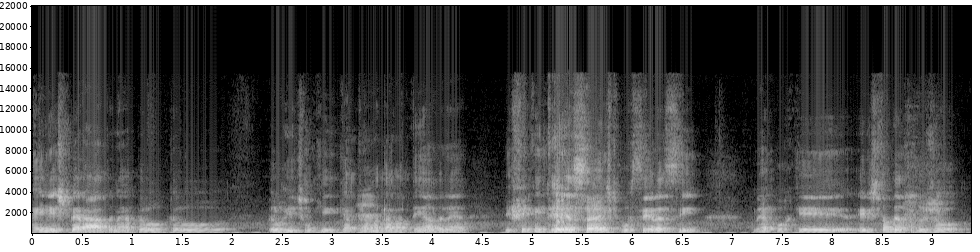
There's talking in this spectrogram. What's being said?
é inesperado, né? Pelo, pelo, pelo ritmo que, que a trama estava é. tendo, né? E fica interessante por ser assim, né? Porque eles estão dentro do jogo.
